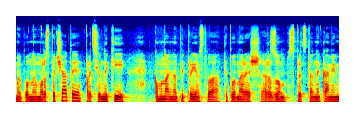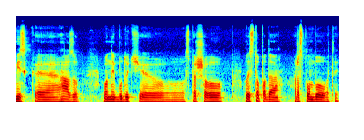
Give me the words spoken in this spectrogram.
ми плануємо розпочати. Працівники комунального підприємства тепломереж разом з представниками міськгазу вони будуть е, з 1 листопада розпломбовувати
